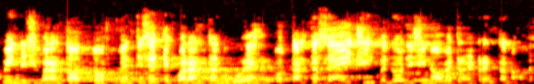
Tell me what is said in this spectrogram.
15, 48, 27, 42, 86, 5, 12, 9, 3, 39.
